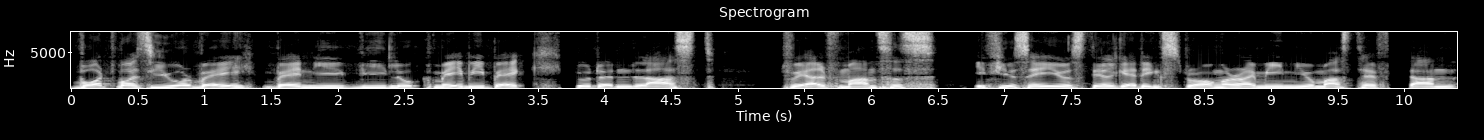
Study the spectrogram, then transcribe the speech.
what was your way when you, we look maybe back to the last 12 months, if you say you're still getting stronger, I mean, you must have done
